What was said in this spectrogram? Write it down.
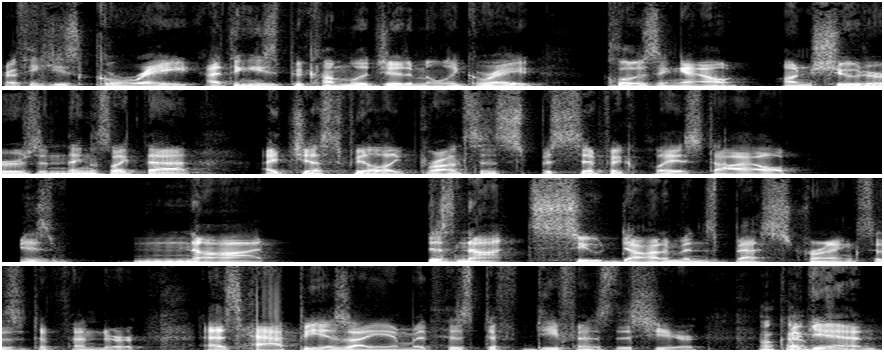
I think he's great. I think he's become legitimately great closing out on shooters and things like that. I just feel like Brunson's specific play style is not does not suit Donovan's best strengths as a defender. As happy as I am with his def- defense this year, Okay. again,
